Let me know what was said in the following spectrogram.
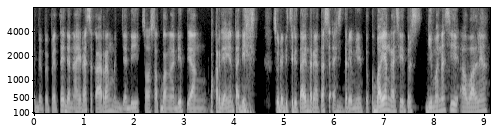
BPPT dan akhirnya sekarang menjadi sosok Bang Adit yang pekerjaannya tadi sudah diceritain ternyata se ekstrim itu. Kebayang nggak sih terus gimana sih awalnya?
